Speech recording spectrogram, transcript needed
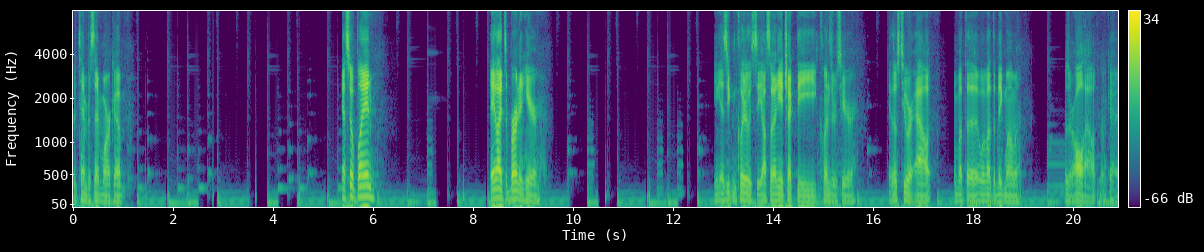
The 10% markup. Yeah, so playing. Daylight's a burning here. As you can clearly see. Also, I need to check the cleansers here. Yeah, those two are out. What about the what about the big mama? Those are all out. Okay.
